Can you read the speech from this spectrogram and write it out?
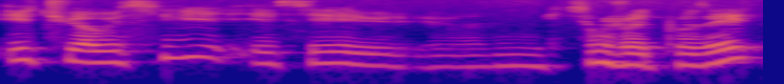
Et tu as aussi, et c'est euh, une question que je vais te poser,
